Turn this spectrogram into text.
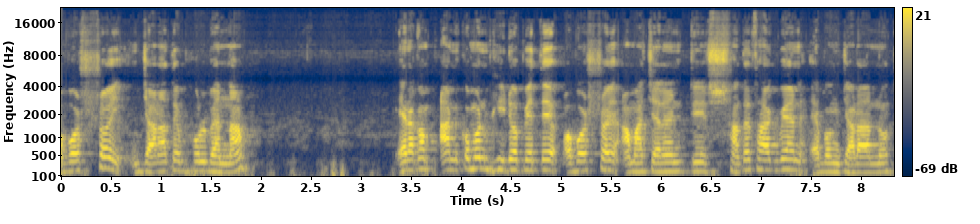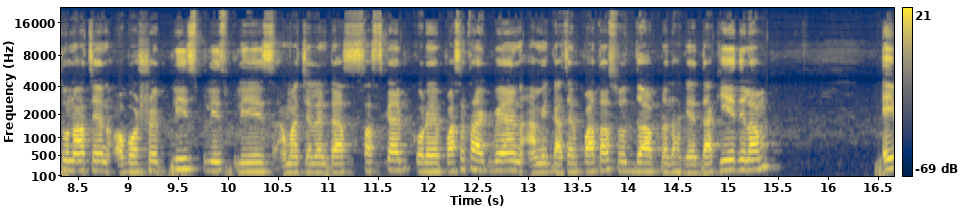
অবশ্যই জানাতে ভুলবেন না। এরকম আনকমন ভিডিও পেতে অবশ্যই আমার চ্যানেলটির সাথে থাকবেন এবং যারা নতুন আছেন, অবশ্যই প্লিজ প্লিজ প্লিজ আমার চ্যানেলটা সাবস্ক্রাইব করে পাশে থাকবেন। আমি গাছের পাতা শুদ্ধ আপনাদেরকে দেখিয়ে দিলাম। এই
